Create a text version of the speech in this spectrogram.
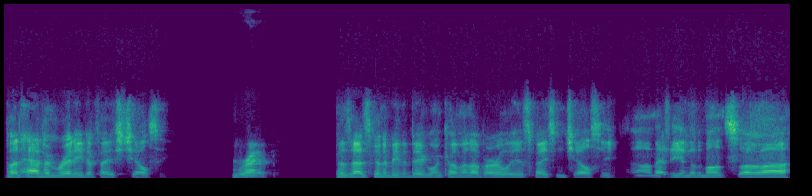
but have him ready to face Chelsea Right. because that's going to be the big one coming up early is facing Chelsea um, at the end of the month. So uh,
